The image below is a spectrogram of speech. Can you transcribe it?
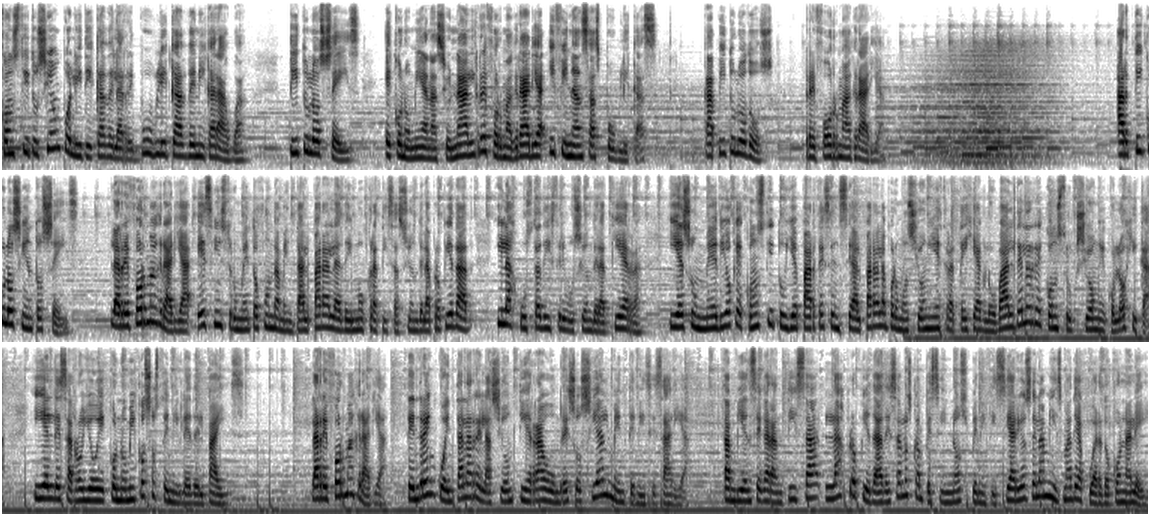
Constitución Política de la República de Nicaragua. Título 6. Economía Nacional, Reforma Agraria y Finanzas Públicas. Capítulo 2. Reforma Agraria. Artículo 106. La reforma agraria es instrumento fundamental para la democratización de la propiedad y la justa distribución de la tierra, y es un medio que constituye parte esencial para la promoción y estrategia global de la reconstrucción ecológica y el desarrollo económico sostenible del país. La reforma agraria tendrá en cuenta la relación tierra-hombre socialmente necesaria. También se garantiza las propiedades a los campesinos beneficiarios de la misma de acuerdo con la ley.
